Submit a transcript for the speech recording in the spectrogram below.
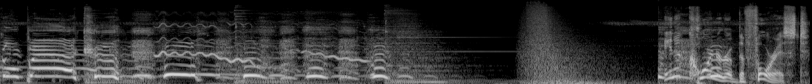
Go back. In a corner of the forest,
